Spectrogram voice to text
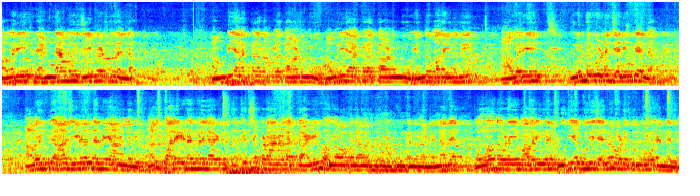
അവർ രണ്ടാമത് ജീവിതം എടുത്തതല്ല അമ്പിയാക്കളെ നമ്മൾ കാണുന്നു ഔലിയാക്കളെ കാണുന്നു എന്ന് പറയുന്നത് അവർ വീണ്ടും വീണ്ടും ജനിക്കല്ല അവർക്ക് ആ ജീവിതം തന്നെയാണുള്ളത്. അത് പലയിടങ്ങളിലായിട്ട് പ്രത്യക്ഷപ്പെടാനുള്ള കഴിവ് അള്ളാഹുക്കൽ അവർക്ക് കൊടുക്കും എന്നതാണ് അല്ലാതെ ഓരോ തവണയും അവരിങ്ങനെ പുതിയ പുതിയ ജന്മം എടുക്കുന്നു എന്നല്ല.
